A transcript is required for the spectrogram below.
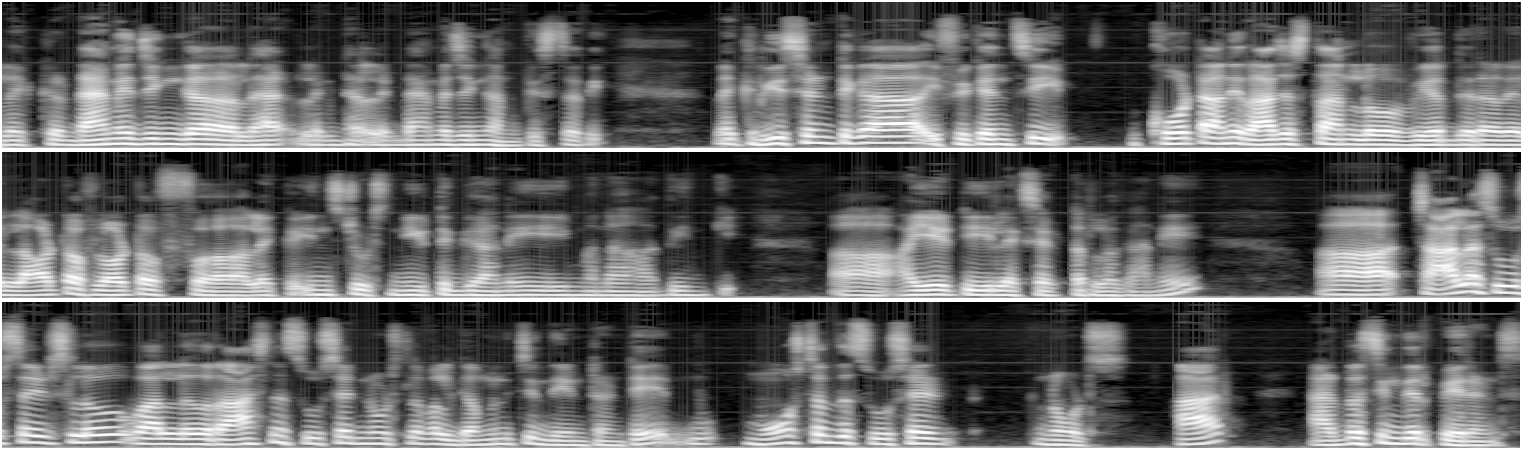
లైక్ డ్యామేజింగ్గా లైక్ లైక్ డ్యామేజింగ్గా అనిపిస్తుంది. లైక్ రీసెంట్గా if you can see Kota అని రాజస్థాన్లో where there are a lot of lot of like institutes నీట్కి కానీ మన దీనికి ఐఐటి లైక్ సెక్టర్లో కానీ చాలా సూసైడ్స్లో వాళ్ళు రాసిన సూసైడ్ నోట్స్లో వాళ్ళు గమనించింది ఏంటంటే most of the suicide notes are addressing their parents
